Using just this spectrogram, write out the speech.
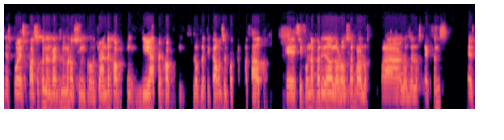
Después paso con el rank número 5, DeAndre Hopkins, DeAndre Hopkins. Lo platicamos el podcast pasado, que sí fue una pérdida dolorosa para los, para los de los Texans, es-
